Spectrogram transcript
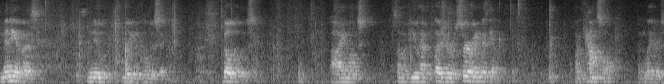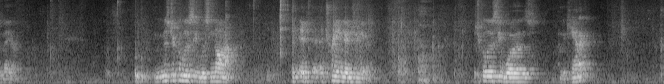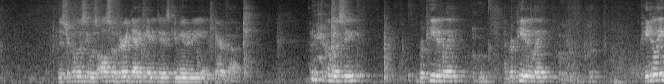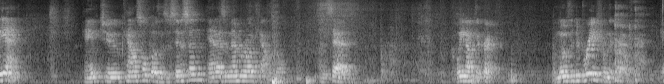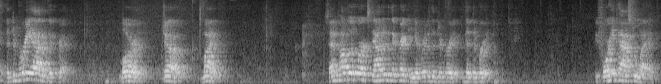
many of us knew William Calusic, Bill Calusic. I, amongst some of you, had the pleasure of serving with him on council and later as mayor. Mr. Calusi was not a trained engineer. Mr. Calusi was a mechanic. Mr. Calusi was also very dedicated to his community and cared about it. And Mr. Calusi repeatedly and repeatedly, repeatedly again, came to council both as a citizen and as a member of council and said, clean up the creek, remove the debris from the creek, get the debris out of the creek. Lori, Joe, Mike, send Public Works down into the creek and get rid of the debris, the debris. Before he passed away,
